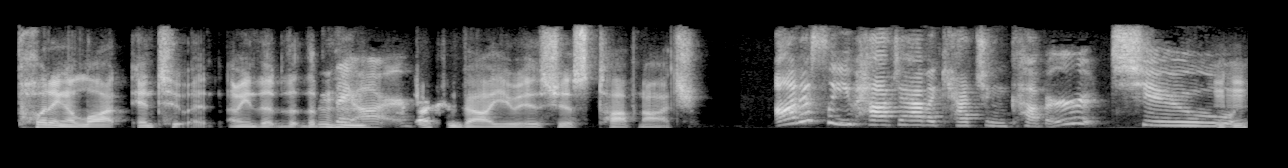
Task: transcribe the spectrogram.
putting a lot into it. I mean, the the, the. They are. production value is just top notch. honestly, you have to have a catching cover to Mhm.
